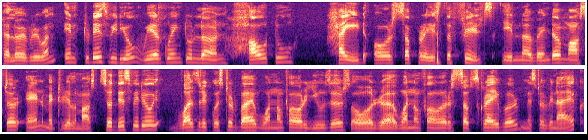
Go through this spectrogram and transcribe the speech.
Hello everyone. In today's video, we are going to learn how to hide or suppress the fields in vendor master and material master. So this video was requested by one of our users or uh, one of our subscriber, Mr. Vinayak.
